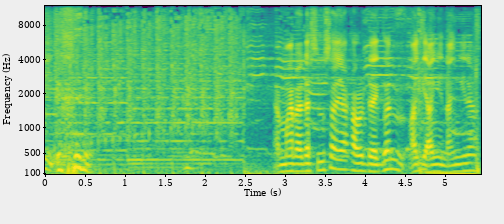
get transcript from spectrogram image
sih. Emang rada susah ya kalau dragon lagi angin-anginan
